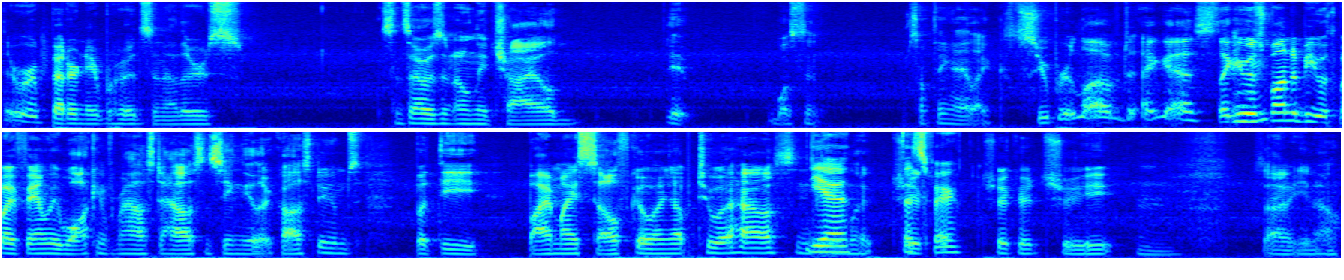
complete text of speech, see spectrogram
there were better neighborhoods than others. Since I was an only child, it wasn't something I like super loved. I guess like it was Mhm. fun to be with my family, walking from house to house and seeing the other costumes. But the by myself going up to a house and Yeah, being like That's trick, fair. trick or treat. So you know,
